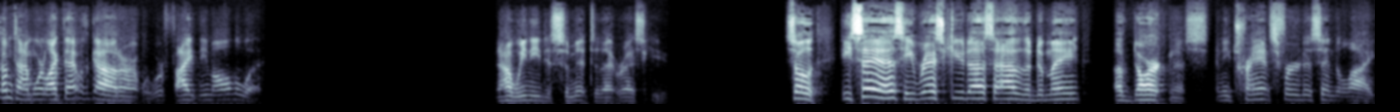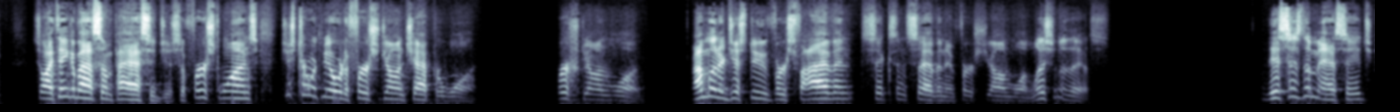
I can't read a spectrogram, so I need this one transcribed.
Sometimes we're like that with God, aren't we? We're fighting Him all the way. Now we need to submit to that rescue. So he says he rescued us out of the domain of darkness and he transferred us into light. So I think about some passages. The first ones, just turn with me over to 1 John chapter 1. 1 John 1. I'm going to just do verse 5 and 6 and 7 in 1 John 1. Listen to this. This is the message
